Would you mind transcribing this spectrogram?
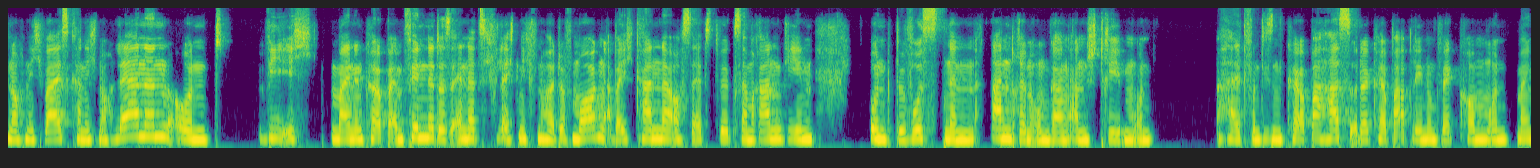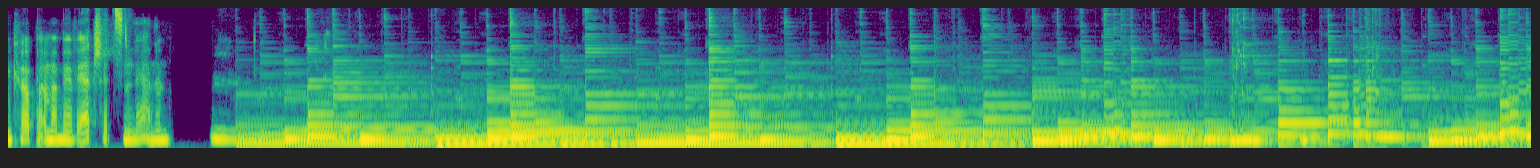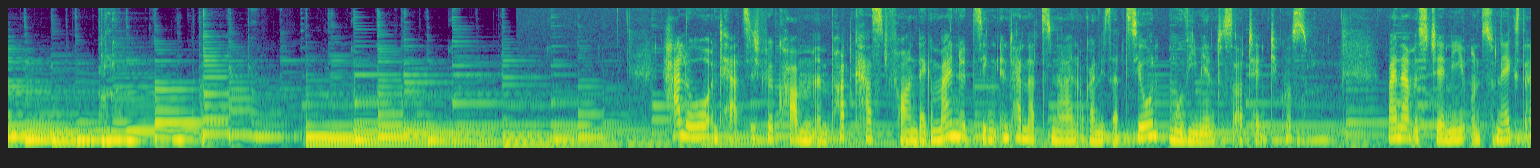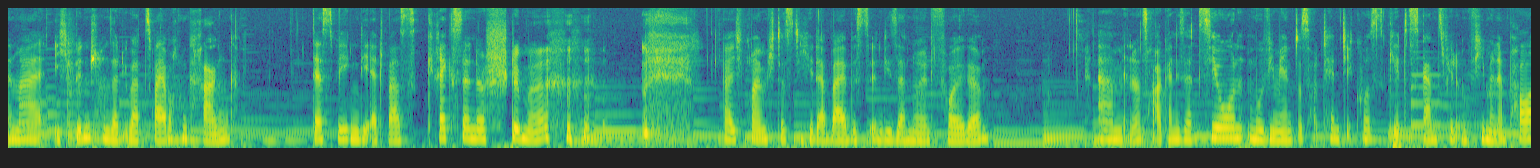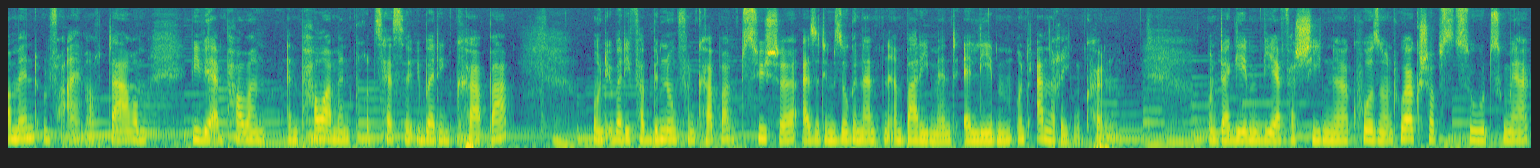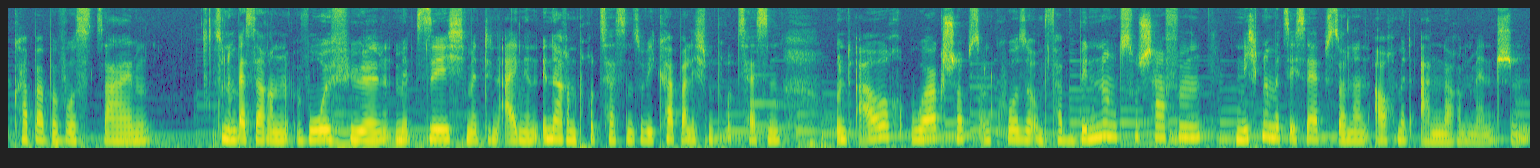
noch nicht weiß, kann ich noch lernen und wie ich meinen Körper empfinde, das ändert sich vielleicht nicht von heute auf morgen, aber ich kann da auch selbstwirksam rangehen und bewusst einen anderen Umgang anstreben und halt von diesem Körperhass oder Körperablehnung wegkommen und meinen Körper immer mehr wertschätzen lernen. Mhm. Und herzlich willkommen im Podcast von der gemeinnützigen internationalen Organisation Movimientos Authenticus. Mein Name ist Jenny und zunächst einmal, ich bin schon seit über zwei Wochen krank. Deswegen die etwas krächselnde Stimme. ich freue mich, dass du hier dabei bist in dieser neuen Folge. Ähm, in unserer Organisation Movimientos Authenticus geht es ganz viel um Female Empowerment und vor allem auch darum, wie wir Empowerment-Prozesse über den Körper und über die Verbindung von Körper und Psyche, also dem sogenannten Embodiment, erleben und anregen können. Und da geben wir verschiedene Kurse und Workshops zu, zu mehr Körperbewusstsein, zu einem besseren Wohlfühlen mit sich, mit den eigenen inneren Prozessen sowie körperlichen Prozessen und auch Workshops und Kurse, um Verbindung zu schaffen, nicht nur mit sich selbst, sondern auch mit anderen Menschen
